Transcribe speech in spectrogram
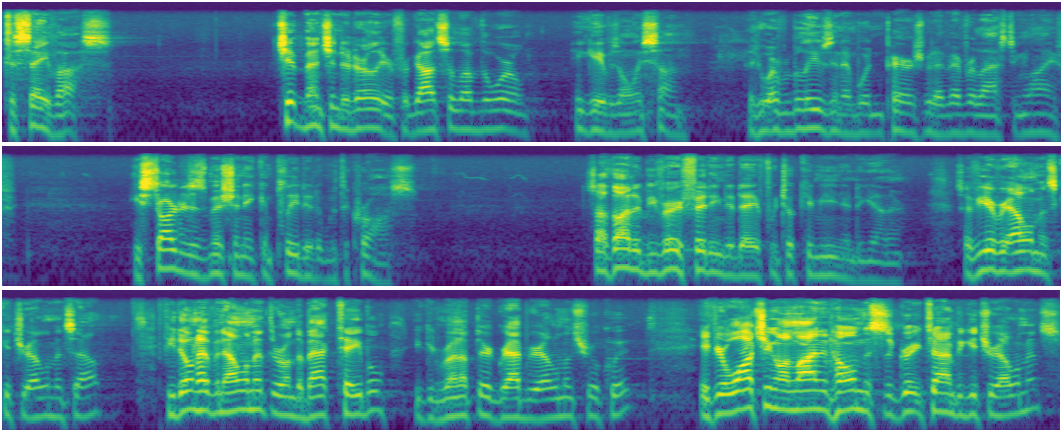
to save us. Chip mentioned it earlier for God so loved the world, he gave his only son, that whoever believes in him wouldn't perish but have everlasting life. He started his mission, he completed it with the cross. So I thought it'd be very fitting today if we took communion together. So if you have your elements, get your elements out. If you don't have an element, they're on the back table. You can run up there, grab your elements real quick. If you're watching online at home, this is a great time to get your elements.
